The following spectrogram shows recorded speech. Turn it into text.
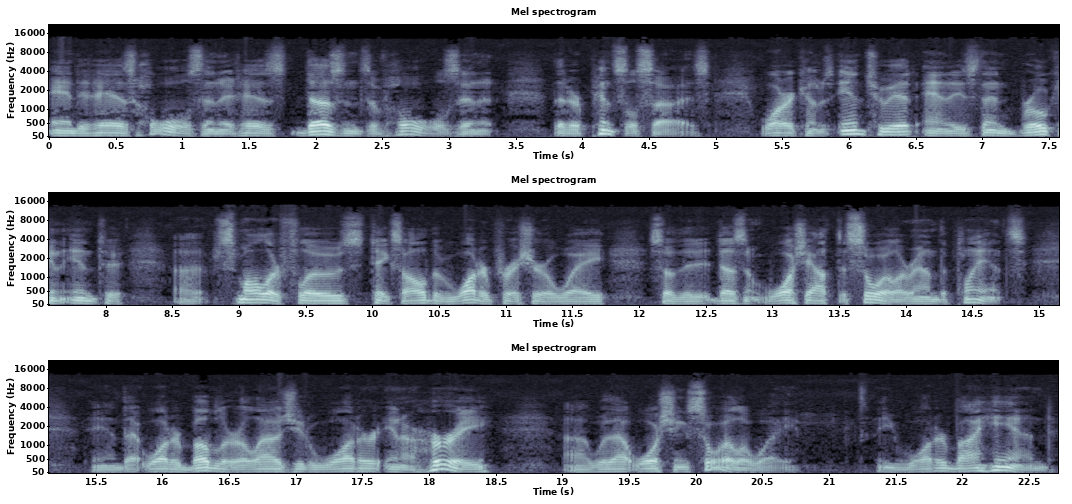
and it has holes in it. it has dozens of holes in it that are pencil size. Water comes into it and is then broken into uh, smaller flows, takes all the water pressure away so that it doesn't wash out the soil around the plants. And that water bubbler allows you to water in a hurry uh, without washing soil away. You water by hand,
